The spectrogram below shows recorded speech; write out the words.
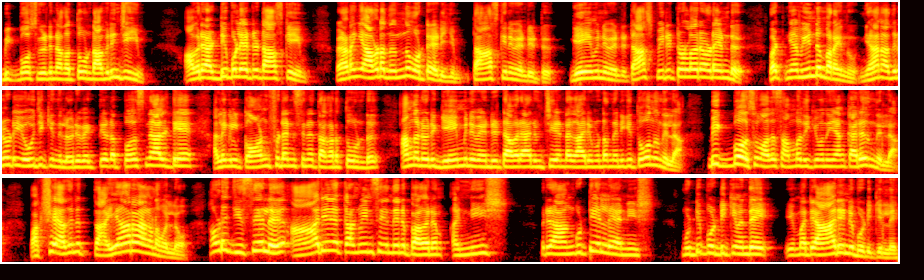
ബിഗ് ബോസ് വീടിനകത്തും ഉണ്ട് അവരും ചെയ്യും. അവർ അടിപൊളിയായിട്ട് ടാസ്ക് ചെയ്യും. വേണമെങ്കിൽ അവിടെ നിന്ന് മുട്ടയടിക്കും ടാസ്കിന് വേണ്ടിയിട്ട് ഗെയിമിന് വേണ്ടിയിട്ട്. ആ സ്പിരിറ്റ് ഉള്ളവർ അവിടെ ഉണ്ട്. ബട്ട് ഞാൻ വീണ്ടും പറയുന്നു ഞാൻ അതിനോട് യോജിക്കുന്നില്ല. ഒരു വ്യക്തിയുടെ പേഴ്സണാലിറ്റിയെ അല്ലെങ്കിൽ കോൺഫിഡൻസിനെ തകർത്തുകൊണ്ട് അങ്ങനെ ഒരു ഗെയിമിന് വേണ്ടിയിട്ട് അവരാരും ചെയ്യേണ്ട കാര്യമുണ്ടെന്ന് എനിക്ക് തോന്നുന്നില്ല. ബിഗ് ബോസും അത് സമ്മതിക്കുമെന്ന് ഞാൻ കരുതുന്നില്ല. പക്ഷേ അതിന് തയ്യാറാകണമല്ലോ. അവിടെ ജിസേൽ ആര്യനെ കൺവിൻസ് ചെയ്യുന്നതിന് പകരം അനീഷ് ഒരു ആൺകുട്ടിയല്ലേ അനീഷ്? മുട്ടി പൊടിക്കും എന്തേ? മറ്റേ ആര്യന് പൊടിക്കില്ലേ?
